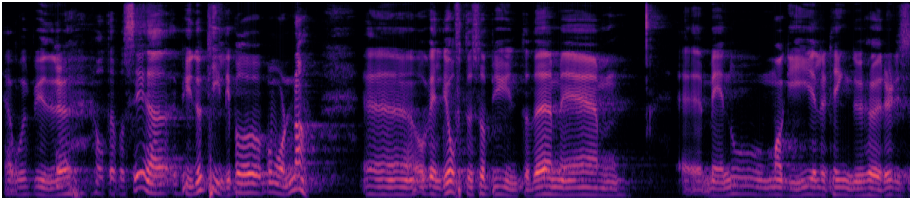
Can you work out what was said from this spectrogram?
ja, hvor begynner det, holdt jeg på å si? Det begynner jo tidlig på, på morgenen. da. Eh, og veldig ofte så begynte det med, eh, med noe magi eller ting du hører. Disse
